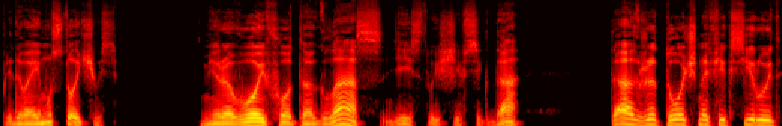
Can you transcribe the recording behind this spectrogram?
придавая им устойчивость. Мировой фотоглаз, действующий всегда, также точно фиксирует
